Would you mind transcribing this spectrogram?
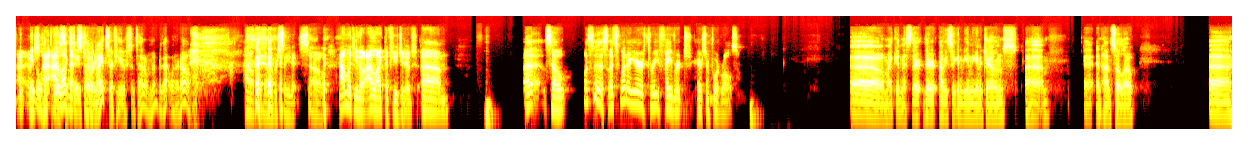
I, Maybe we'll have to do I love six that days, seven nights review since I don't remember that one at all. I don't think I've ever seen it. So I'm with you though. I like the fugitive. Um, uh, so let's do this. Let's. What are your three favorite Harrison Ford roles? Oh my goodness, they're they're obviously going to be Indiana Jones, um, and Han Solo. Uh,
